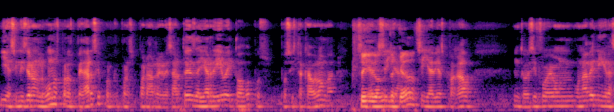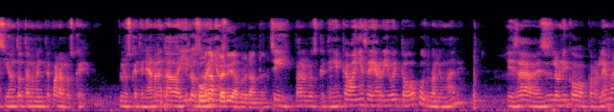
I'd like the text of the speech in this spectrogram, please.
Y así le hicieron algunos para hospedarse, porque pues, para regresarte desde allá arriba y todo, pues, pues sí está cabrón, ¿va? Sí, Ya- ¿dónde si te ya- quedas? Si ya habías pagado. Entonces sí fue un- una denigración totalmente para los que los que tenían rentado ahí, los Fue una dueños. pérdida muy grande. Sí, para los que tenían cabañas ahí arriba y todo, pues valió madre. Y esa, ese es el único problema.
